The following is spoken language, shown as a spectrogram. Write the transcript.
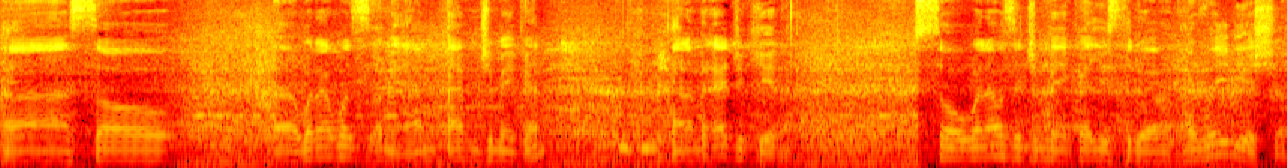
Uh, so uh, when I was, I mean, I'm, I'm Jamaican and I'm an educator. So when I was in Jamaica, I used to do a, a radio show.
